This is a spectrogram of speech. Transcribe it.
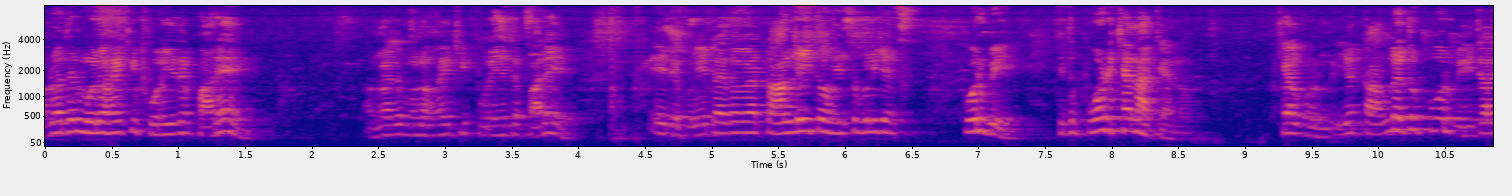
আপনাদের মনে হয় কি পড়ে যেতে পারে? আপনাদের মনে হয় কি পড়ে যেতে পারে? এই দেখুন, এটা তো টানলেই তো হিসেবে নিয়ে পড়বে, কিন্তু পড়ছে না কেন? খেয়াল করুন, এটা টানলে তো পড়বে, এটা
